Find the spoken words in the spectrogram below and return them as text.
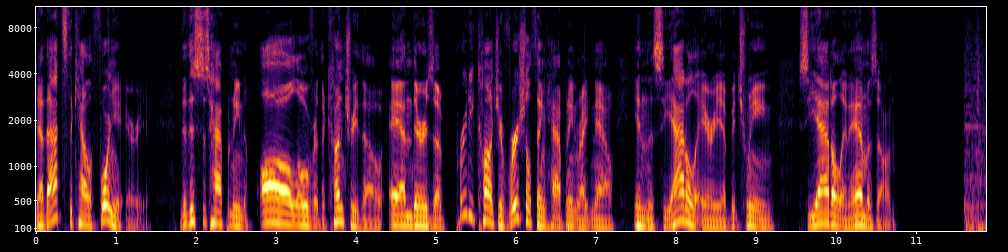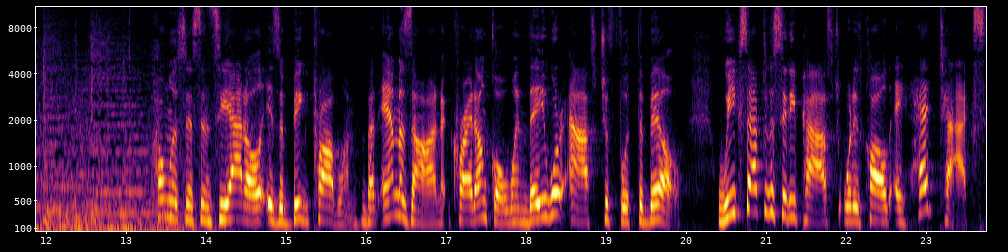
Now, that's the California area. Th- This is happening all over the country, though, and there's a pretty controversial thing happening right now in the Seattle area between Seattle and Amazon. Homelessness in Seattle is a big problem, but Amazon cried uncle when they were asked to foot the bill. Weeks after the city passed what is called a head tax,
